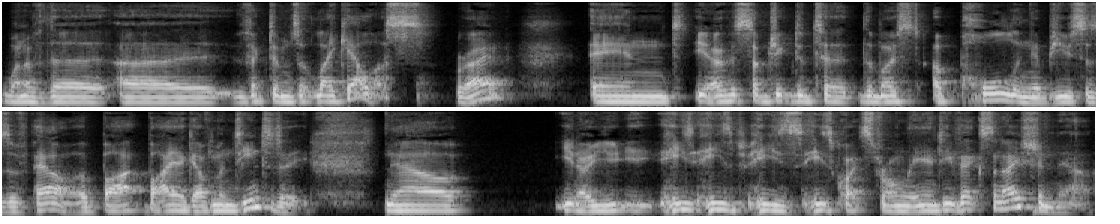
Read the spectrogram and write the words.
one of the uh, victims at Lake Alice, right? And you know, subjected to the most appalling abuses of power by, by a government entity. Now, you know, you, he's he's he's he's quite strongly anti-vaccination now.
